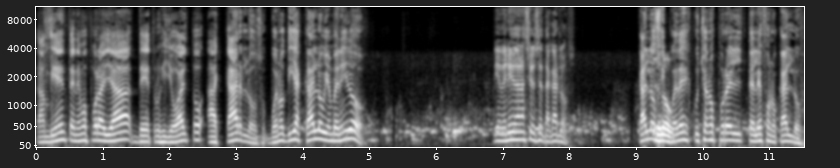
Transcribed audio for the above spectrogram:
También tenemos por allá de Trujillo Alto a Carlos. Buenos días, Carlos. Bienvenido. Bienvenido a Nación Z, Carlos. Carlos, si puedes escúchanos por el teléfono, Carlos.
